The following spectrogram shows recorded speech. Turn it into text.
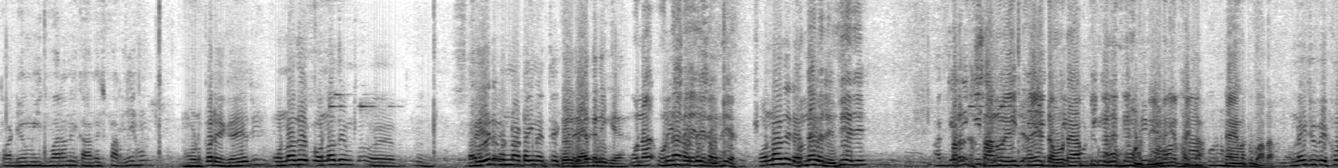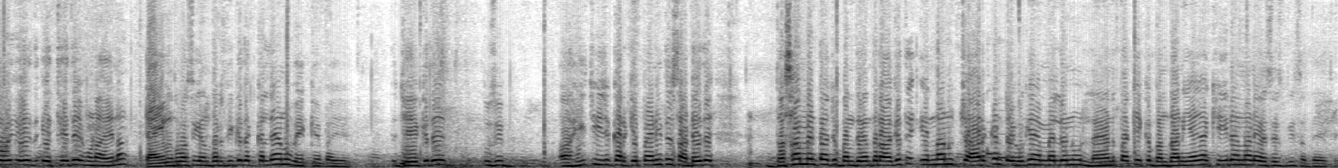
ਤੁਹਾਡੇ ਉਮੀਦਵਾਰਾਂ ਨੇ ਕਾਗਜ਼ ਭਰ ਲਏ ਹੁਣ? ਹੁਣ ਭਰੇ ਗਏ ਆ ਜੀ। ਉਹਨਾਂ ਦੇ ਉਹਨਾਂ ਦੇ ਫੇਰ ਉਹਨਾਂ ਟਾਈਮ ਇੱਥੇ ਕੋਈ ਖੜੇ ਰਹਿ ਤਾਂ ਰਹੇ। ਨਹੀਂ ਗਿਆ। ਉਹਨਾਂ ਉਹਨਾਂ ਦੇ ਰਹਿੰਦੇ ਆ। ਉਹਨਾਂ ਦੇ ਰਹਿੰਦੇ ਆ। ਜੇ। ਪਰ ਸਾਨੂੰ ਇਹ ਇਹ ਡਾਊਟ ਆ ਕਿ ਉਹ ਹੁਣ ਦੇਣਗੇ ਫਾਇਦਾ ਟਾਈਮ ਤੋਂ ਬਾਅਦ। ਨਹੀਂ ਜੀ ਵੇਖੋ ਇਹ ਇੱਥੇ ਤੇ ਹੁਣ ਆਏ ਨਾ। Time- ਜਦੋਂ ਅਸੀਂ ਅੰਦਰ ਸੀ ਕਿਤੇ ਕੱਲਿਆਂ ਨੂੰ ਵੇਖ ਕੇ ਪਏ ਆ। ਤੇ ਜੇ ਕਿਤੇ ਤੁਸੀਂ ਆਹੀ ਚੀਜ਼ ਕਰਕੇ ਪੈਣੀ ਤੇ ਸਾਡੇ ਤੇ 10 ਮਿੰਟਾਂ 'ਚ ਬੰਦੇ ਅੰਦਰ ਆ ਗਏ ਤੇ ਇਹਨਾਂ ਨੂੰ 4 ਘੰਟੇ ਹੋ ਗਏ ਐਮਐਲਏ ਨੂੰ ਲੈਣ ਤੱਕ ਇੱਕ ਬੰਦਾ ਨਹੀਂ ਆਇਆ ਅਖੀਰ ਇਹਨਾਂ ਨੇ ਐਸਐਸਪੀ ਸੱਦਿਆ ਇੱਥੇ।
